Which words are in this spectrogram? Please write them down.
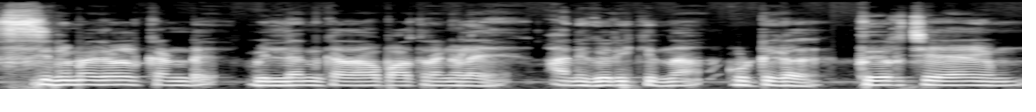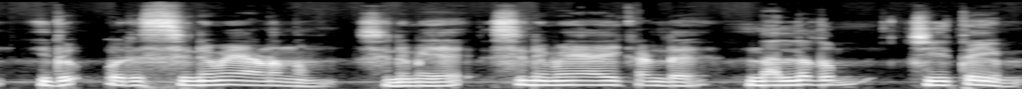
സിനിമകൾ കണ്ട് വില്ലൻ കഥാപാത്രങ്ങളെ അനുകരിക്കുന്ന കുട്ടികൾ തീർച്ചയായും ഇത് ഒരു സിനിമയാണെന്നും സിനിമയെ സിനിമയായി കണ്ട് നല്ലതും ചീത്തയും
